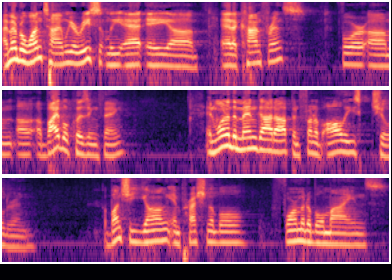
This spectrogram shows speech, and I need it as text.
I remember one time we were recently at a, uh, at a conference for um, a, a Bible quizzing thing. And one of the men got up in front of all these children, a bunch of young, impressionable, formidable minds,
